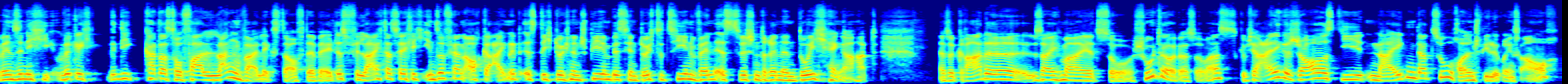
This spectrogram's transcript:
wenn sie nicht wirklich die katastrophal langweiligste auf der Welt ist, vielleicht tatsächlich insofern auch geeignet ist, dich durch ein Spiel ein bisschen durchzuziehen, wenn es zwischendrin einen Durchhänger hat. Also gerade, sag ich mal, jetzt so Shooter oder sowas. Es gibt ja einige Genres, die neigen dazu, Rollenspiel übrigens auch,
